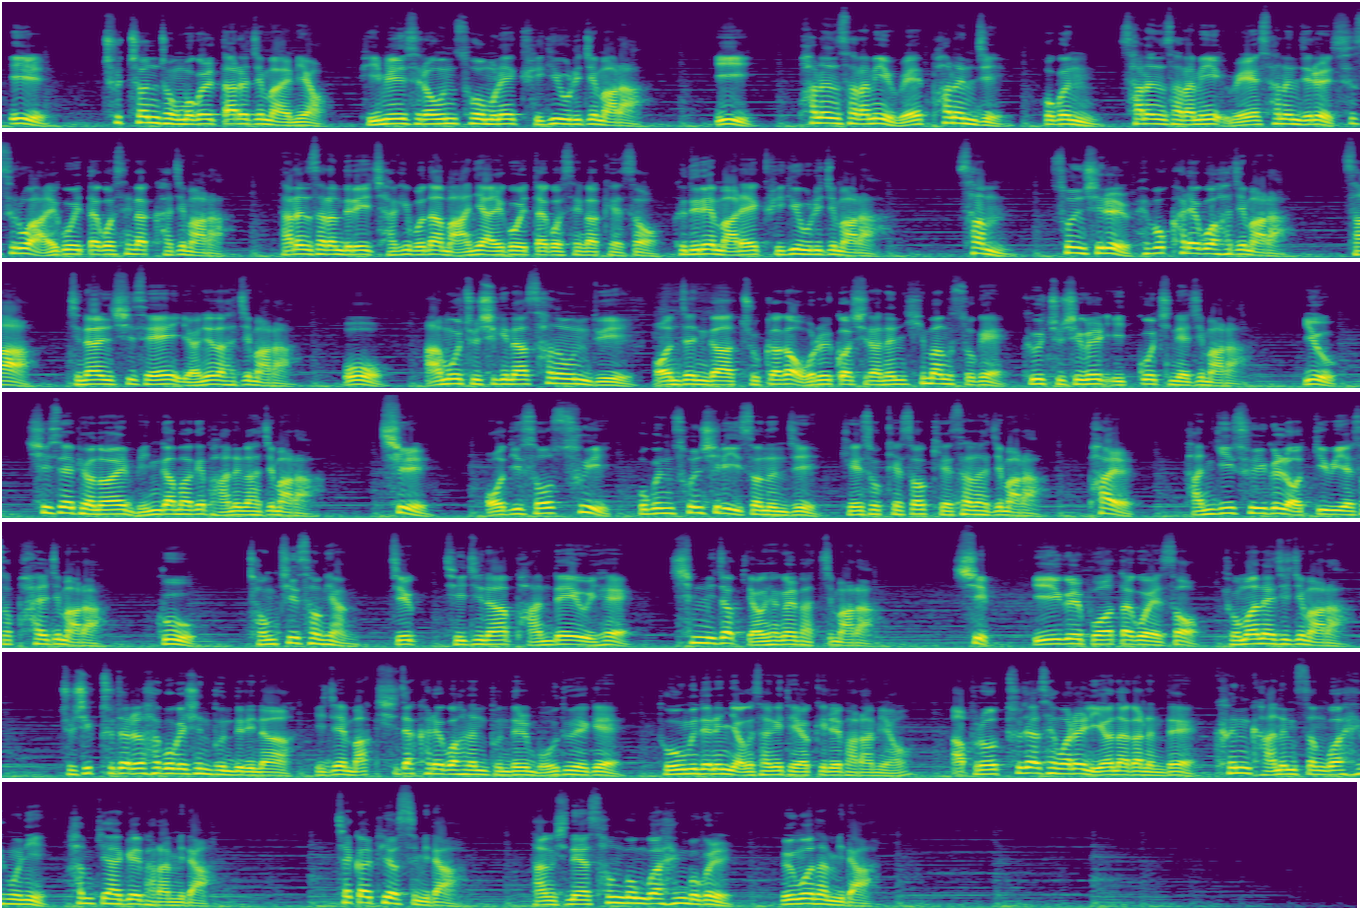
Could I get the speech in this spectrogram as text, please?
1. 추천 종목을 따르지 말며 비밀스러운 소문에 귀 기울이지 마라. 2. 파는 사람이 왜 파는지 혹은 사는 사람이 왜 사는지를 스스로 알고 있다고 생각하지 마라. 다른 사람들이 자기보다 많이 알고 있다고 생각해서 그들의 말에 귀 기울이지 마라. 3. 손실을 회복하려고 하지 마라. 4. 지난 시세에 연연하지 마라. 5. 아무 주식이나 사놓은 뒤 언젠가 주가가 오를 것이라는 희망 속에 그 주식을 잊고 지내지 마라. 6. 시세 변화에 민감하게 반응하지 마라. 7. 어디서 수익 혹은 손실이 있었는지 계속해서 계산하지 마라. 8. 단기 수익을 얻기 위해서 팔지 마라. 9. 정치 성향, 즉 지지나 반대에 의해 심리적 영향을 받지 마라. 10. 이익을 보았다고 해서 교만해지지 마라. 주식 투자를 하고 계신 분들이나 이제 막 시작하려고 하는 분들 모두에게 도움이 되는 영상이 되었기를 바라며 앞으로 투자 생활을 이어나가는데 큰 가능성과 행운이 함께하길 바랍니다. 책갈피였습니다. 당신의 성공과 행복을 응원합니다.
